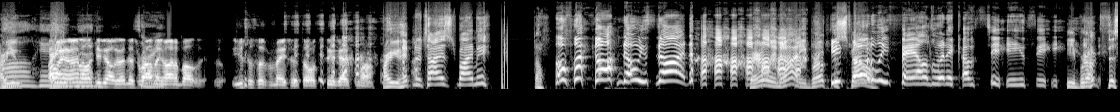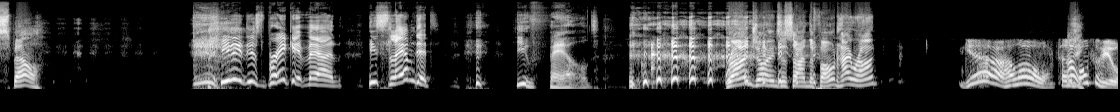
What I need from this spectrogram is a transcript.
Are you All hail All right, I'm gonna let Maddie. you go. I'm just Sorry. rambling on about useless information. So we'll see you guys tomorrow. are you hypnotized by me? Oh my God! No, he's not. Apparently not. He broke the he spell. totally failed when it comes to easy. He broke the spell. he didn't just break it, man. He slammed it. you failed. Ron joins us on the phone. Hi, Ron. Yeah, hello to the Hi. both of you.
